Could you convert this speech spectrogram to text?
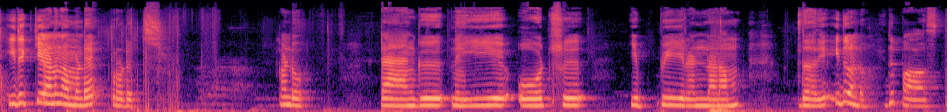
ഇതൊക്കെയാണ് നമ്മുടെ പ്രൊഡക്ട്സ് കണ്ടോ? ടാങ്ക് നെയ്യ് ഓട്സ് ഇപ്പി രണ്ടെണ്ണം എന്താ പറയുക ഇത് കണ്ടോ? ഇത് പാസ്ത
